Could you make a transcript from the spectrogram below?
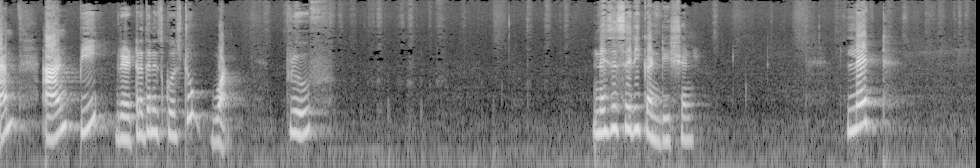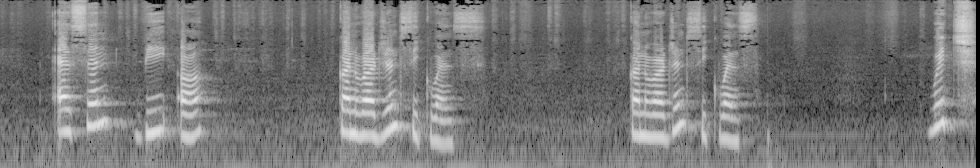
m and p greater than equals to 1. Proof. Necessary condition. Let Sn be a convergent sequence. Convergent sequence which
